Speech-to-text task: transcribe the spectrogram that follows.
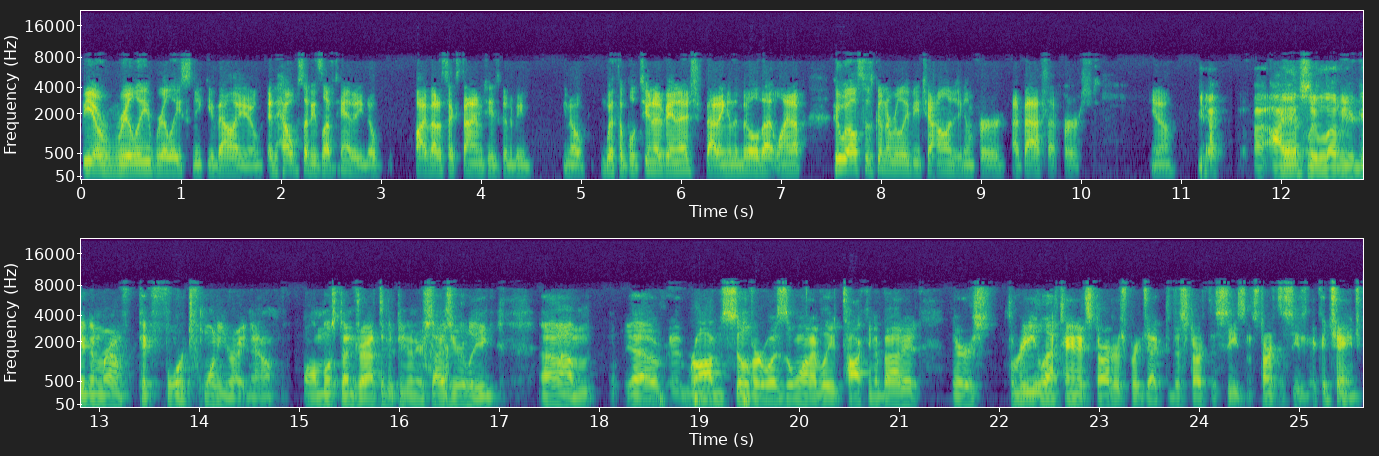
be a really really sneaky value. It helps that he's left-handed you know five out of six times he's going to be, you know, with a platoon advantage, batting in the middle of that lineup. Who else is going to really be challenging him for at bats at first? You know. Yeah, I absolutely love it. You're getting him around pick 420 right now, almost undrafted depending on your size of your league. Um, yeah, Rob Silver was the one I believe talking about it. There's three left-handed starters projected to start the season. Start the season. It could change.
